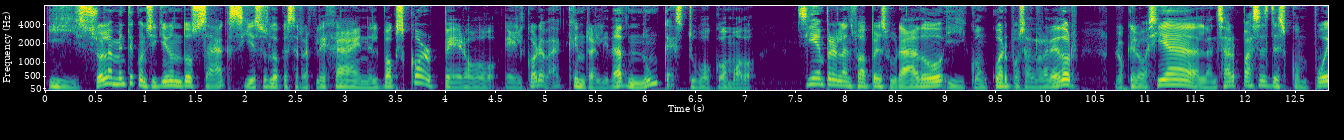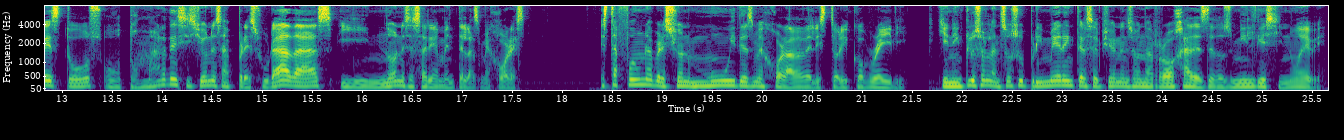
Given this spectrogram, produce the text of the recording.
Y solamente consiguieron dos sacks y eso es lo que se refleja en el box score, pero el coreback en realidad nunca estuvo cómodo. Siempre lanzó apresurado y con cuerpos alrededor, lo que lo hacía lanzar pases descompuestos o tomar decisiones apresuradas y no necesariamente las mejores. Esta fue una versión muy desmejorada del histórico Brady, quien incluso lanzó su primera intercepción en zona roja desde 2019,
